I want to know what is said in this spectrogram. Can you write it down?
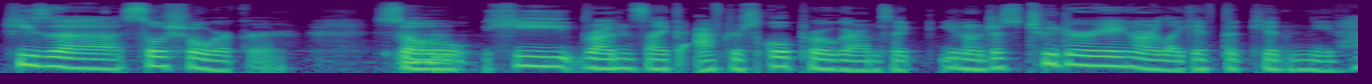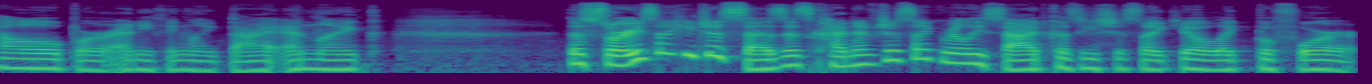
he's a social worker. So mm-hmm. he runs like after school programs like you know just tutoring or like if the kids need help or anything like that. And like the stories that he just says is kind of just like really sad because he's just like yo like before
